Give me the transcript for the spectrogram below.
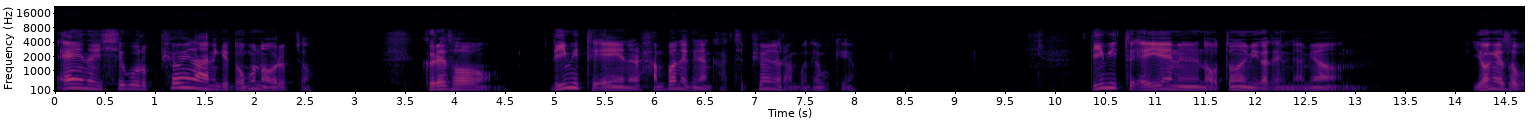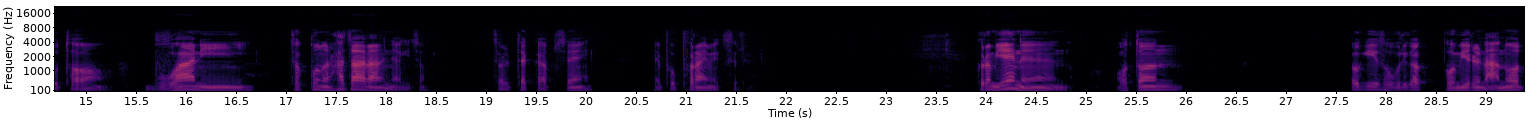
n의 식으로 표현하는 게 너무나 어렵죠. 그래서 limit an을 한 번에 그냥 같이 표현을 한번 해볼게요. limit an은 어떤 의미가 되느냐면 0에서부터 무한히 적분을 하자라는 이야기죠. 절대값의 f'x를 그럼 얘는 어떤 여기서 우리가 범위를 나누어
